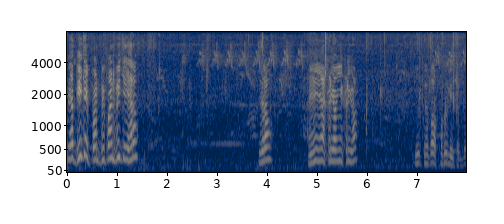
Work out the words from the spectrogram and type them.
यहाँ भीजे पॉइंट पॉइंट भीजे यार इधर आओ। यहीं यहाँ खड़ी हो, यहीं खड़ी हो। यहीं तो फ़ोटो ले सकते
